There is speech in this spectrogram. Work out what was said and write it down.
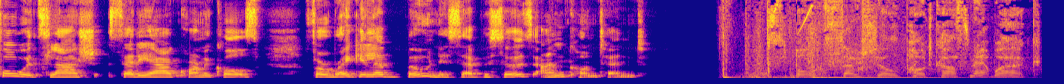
forward slash Serie A Chronicles for regular bonus episodes and content. Sports Social Podcast Network.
